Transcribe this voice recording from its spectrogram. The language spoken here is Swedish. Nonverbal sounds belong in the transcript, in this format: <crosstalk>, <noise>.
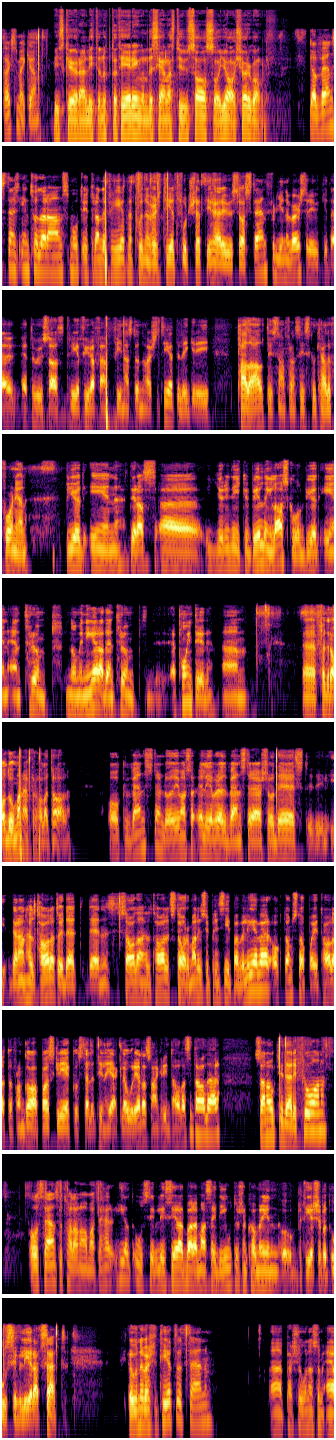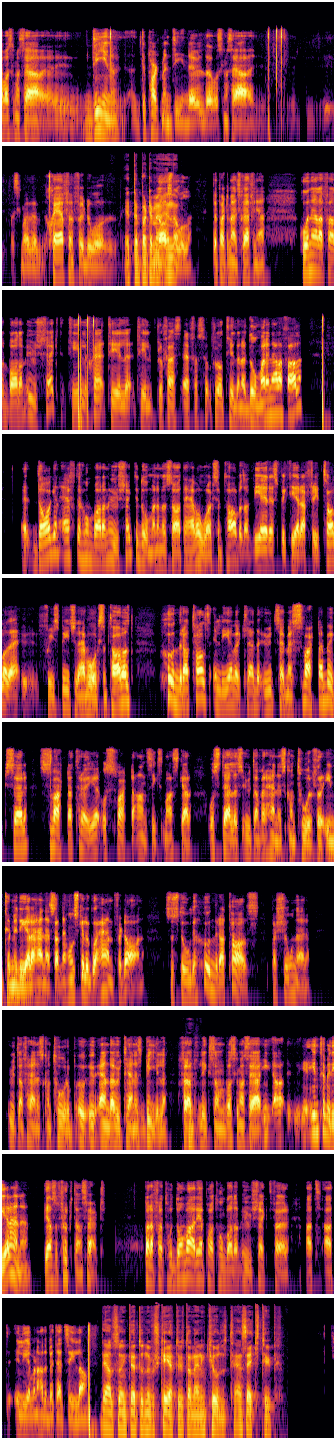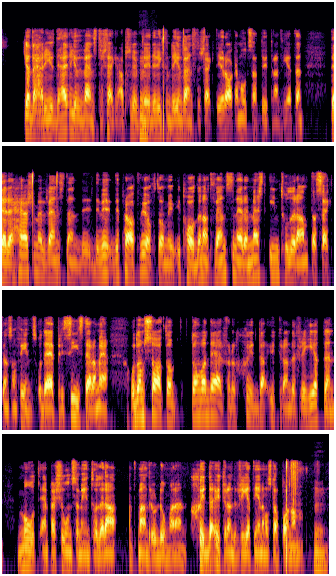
Tack så mycket. Vi ska göra en liten uppdatering om det senaste i USA, så ja, kör igång. Ja, vänsterns intolerans mot yttrandefriheten på universitet fortsätter här i USA. Stanford University, vilket är ett av USAs tre, fyra, fem finaste universitet, det ligger i Palo Alto i San Francisco, Kalifornien, bjöd in deras uh, juridikutbildning, law school, bjöd in en Trump-nominerad, en Trump-appointed um, uh, federal domare för att hålla tal. Och vänstern då, det är en massa elever åt vänster här så det, där han höll talet och det, den salen han höll talet stormades i princip av elever och de stoppade ju talet då, från gapade och skrek och ställde till en jäkla oreda så han kunde inte hålla sitt tal där. Så han åkte därifrån och sen så talade han om att det här är helt ociviliserat, bara en massa idioter som kommer in och beter sig på ett ociviliserat sätt. Universitetet sen eh, personen som är, vad ska man säga, eh, dean, department dean, det är väl det, vad ska man säga, ska man säga, chefen för då Ett departement. School, departementschefen ja. Hon i alla fall bad om ursäkt till, till, till, profess, eh, förlåt, till den här domaren i alla fall. Eh, dagen efter hon bad om ursäkt till domaren och sa att det här var oacceptabelt, att vi respekterar fritt tal och free speech, det här var oacceptabelt. Hundratals elever klädde ut sig med svarta byxor, svarta tröjor och svarta ansiktsmaskar och ställdes utanför hennes kontor för att intimidera henne. Så att när hon skulle gå hem för dagen så stod det hundratals personer utanför hennes kontor, ända ut till hennes bil för att mm. liksom, vad ska man säga, intimidera henne. Det är alltså fruktansvärt. Bara för att de var arga på att hon bad om ursäkt för att, att eleverna hade betett sig illa. Det är alltså inte ett universitet utan en kult, en sekt typ? Ja, det här är ju, det här är ju vänstersekt, absolut. Mm. Det, är, det, är liksom, det är en vänstersekt. Det är raka motsatsen till yttrandefriheten. Det är det här som är vänstern, det, det, det, pratar vi ofta om i, i podden, att vänstern är den mest intoleranta sekten som finns. Och det är precis det de är. Och de sa att de, de var där för att skydda yttrandefriheten mot en person som är intolerant, med andra ord domaren. Skydda yttrandefriheten genom att stoppa honom. Mm.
